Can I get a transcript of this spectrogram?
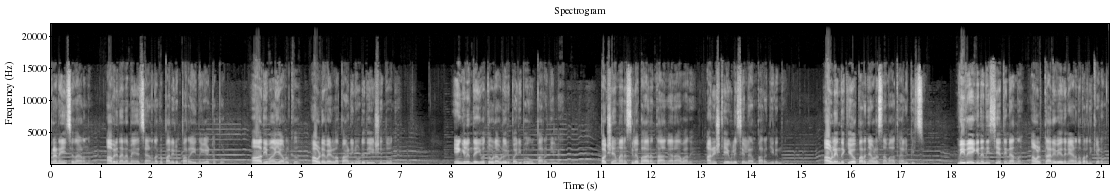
പ്രണയിച്ചതാണെന്നും അവർ നല്ല മേച്ചാണെന്നൊക്കെ പലരും പറയുന്നു കേട്ടപ്പോൾ ആദ്യമായി അവൾക്ക് അവളുടെ വെള്ളപ്പാണ്ടിനോട് ദേഷ്യം തോന്നി. എങ്കിലും ദൈവത്തോട് അവൾ ഒരു പരിഭവം പറഞ്ഞില്ല. പക്ഷേ മനസ്സിലെ ഭാരം താങ്ങാനാവാതെ അനുഷ്കയെ വിളിച്ചെല്ലാം പറഞ്ഞിരുന്നു. അവൾ എന്തൊക്കെയോ പറഞ്ഞ് അവളെ സമാധാനിപ്പിച്ചു. വിവേകിന്റെ നിശ്ചയത്തിന്റെ അന്ന് അവൾ തലവേദനയാണെന്ന് പറഞ്ഞ് കിടന്നു.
